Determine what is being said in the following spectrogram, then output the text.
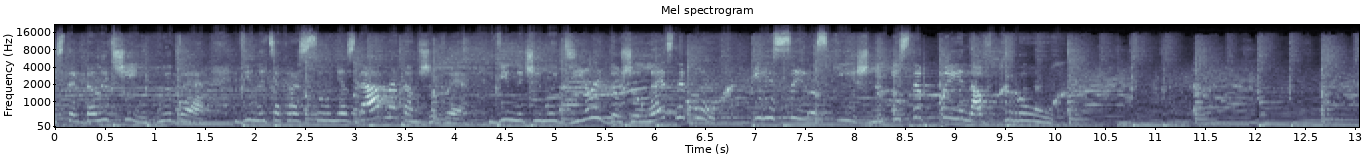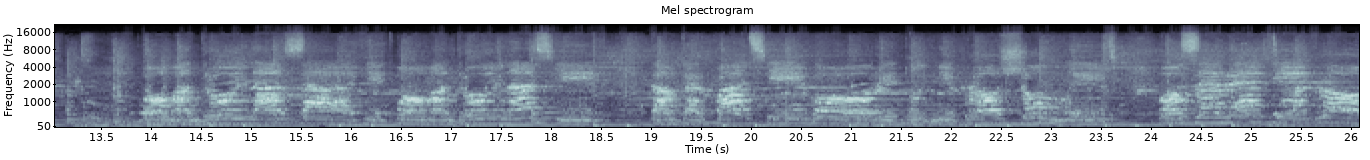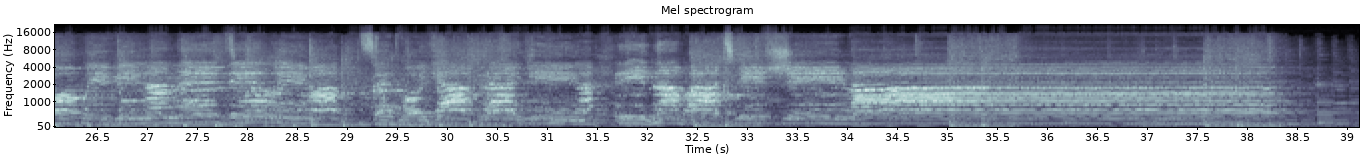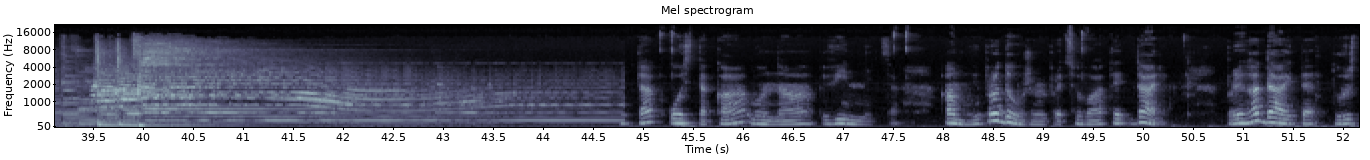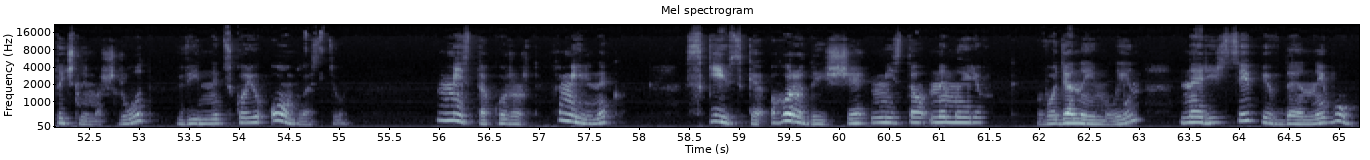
Кордоні Дністер вдалечінь пливе. Вінниця красуня здавна там живе. Вінничину ділить довжелезний пух. І ліси розкішні, і степи навкруг. Помандруй на захід, помандруй на схід, там Карпатські гори, тут Дніпро шумить, посеред Європи рідна батьківщина. Так, ось така вона Вінниця. А ми продовжуємо працювати далі. Пригадайте туристичний маршрут Вінницькою областю. Місто курорт Хмільник, Скіфське городище, місто Немирів, Водяний млин на річці Південний Буг.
